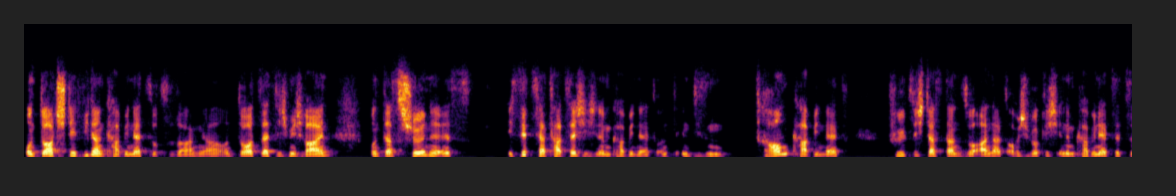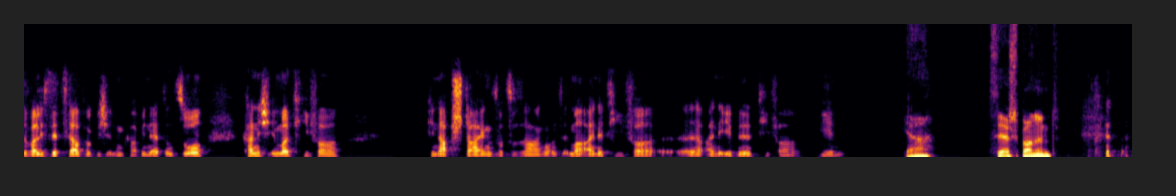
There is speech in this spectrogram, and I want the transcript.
und dort steht wieder ein Kabinett sozusagen, ja. Und dort setze ich mich rein. Und das Schöne ist, ich sitze ja tatsächlich in einem Kabinett und in diesem Traumkabinett fühlt sich das dann so an, als ob ich wirklich in einem Kabinett sitze, weil ich sitze ja wirklich in einem Kabinett und so kann ich immer tiefer hinabsteigen sozusagen und immer eine tiefer, äh, eine Ebene tiefer gehen. Ja, sehr spannend.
